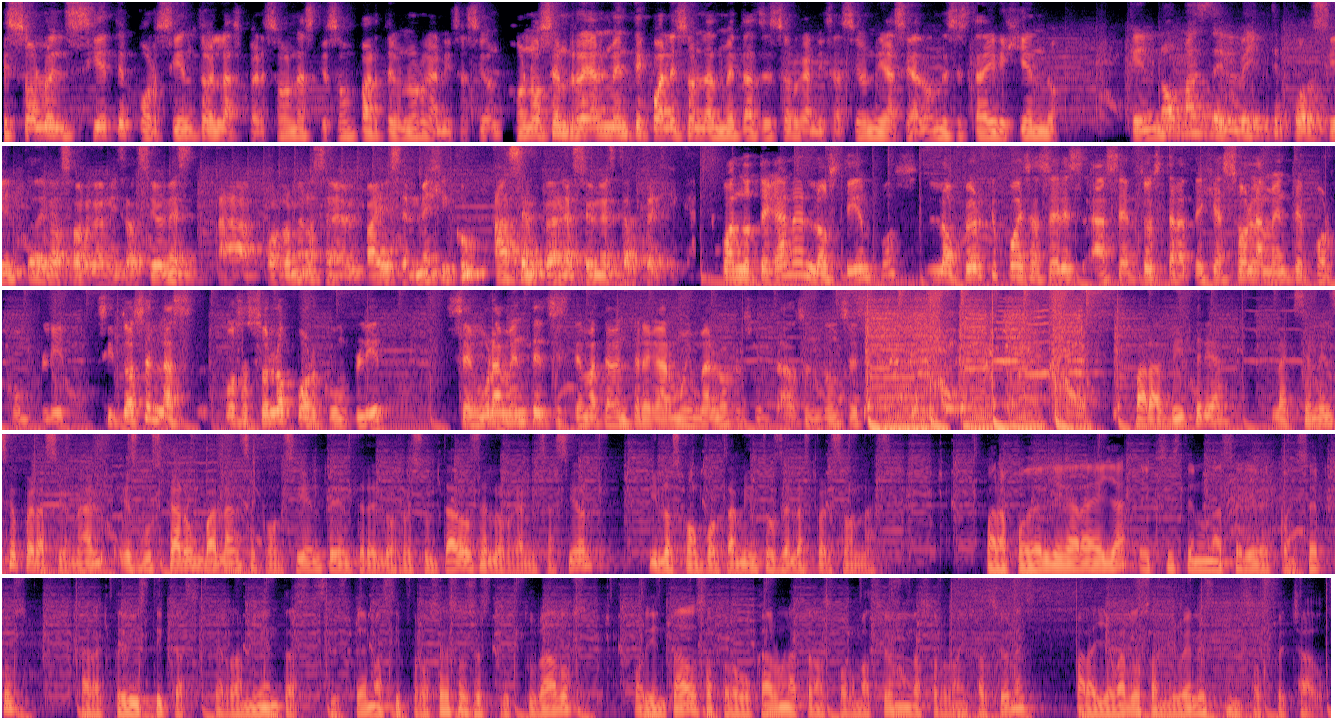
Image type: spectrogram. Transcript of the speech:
que solo el 7% de las personas que son parte de una organización conocen realmente cuáles son las metas de esa organización y hacia dónde se está dirigiendo. Que no más del 20% de las organizaciones, ah, por lo menos en el país, en México, hacen planeación estratégica. Cuando te ganan los tiempos, lo peor que puedes hacer es hacer tu estrategia solamente por cumplir. Si tú haces las cosas solo por cumplir, seguramente el sistema te va a entregar muy malos resultados. Entonces... Para Advitria, la excelencia operacional es buscar un balance consciente entre los resultados de la organización y los comportamientos de las personas. Para poder llegar a ella existen una serie de conceptos, características, herramientas, sistemas y procesos estructurados orientados a provocar una transformación en las organizaciones para llevarlos a niveles insospechados.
